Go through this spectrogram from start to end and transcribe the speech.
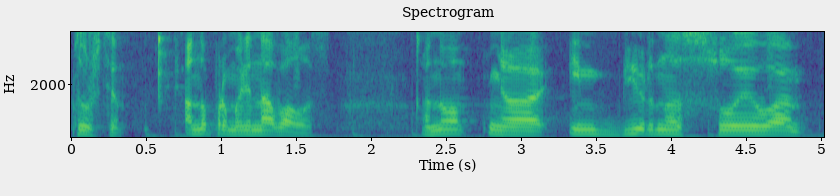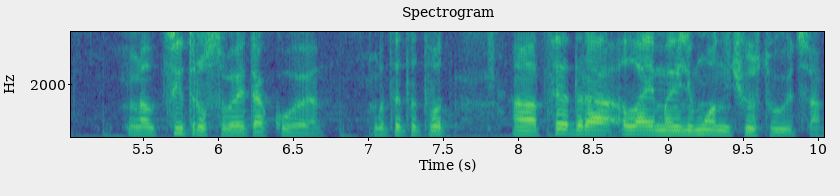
Слушайте, оно промариновалось. Оно э, имбирно-соево-цитрусовое а, такое. Вот этот вот э, цедра, лайма и лимона чувствуется.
